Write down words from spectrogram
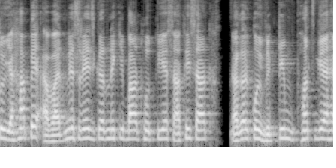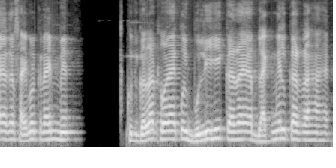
तो यहाँ पे अवेयरनेस रेज करने की बात होती है। साथ ही साथ अगर कोई विक्टिम फंस गया है, अगर साइबर क्राइम में कुछ गलत हो रहा है, कोई बुली ही कर रहा है ब्लैकमेल कर रहा है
